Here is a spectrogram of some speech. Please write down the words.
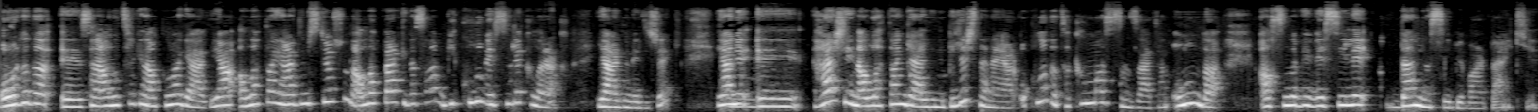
Orada da e, sen anlatırken aklıma geldi. Ya Allah'tan yardım istiyorsun da Allah belki de sana bir kulu vesile kılarak yardım edecek. Yani e, her şeyin Allah'tan geldiğini bilirsen eğer okula da takılmazsın zaten. Onun da aslında bir vesileden nasibi var belki.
